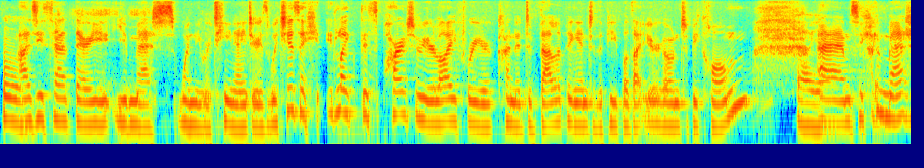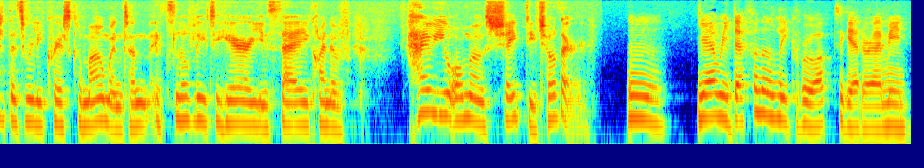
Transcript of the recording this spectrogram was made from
mm. as you said there, you, you met when you were teenagers, which is a like this part of your life where you're kind of developing into the people that you're going to become. Oh, yeah. Um, so you kind of met at this really critical moment, and it's lovely to hear you say kind of how you almost shaped each other. Mm. Yeah, we definitely grew up together. I mean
